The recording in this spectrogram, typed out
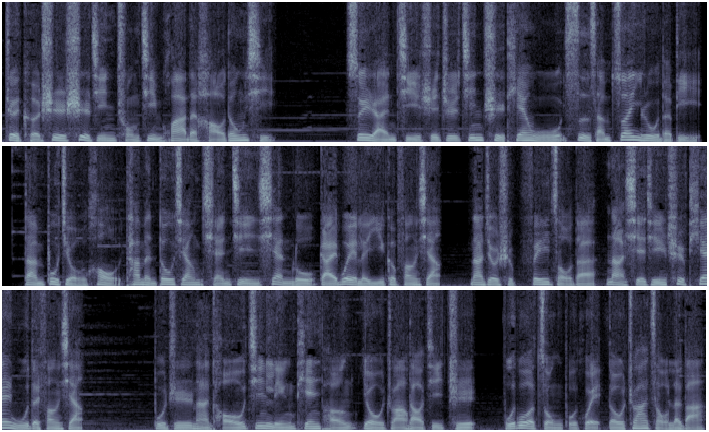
这可是噬金虫进化的好东西。虽然几十只金翅天蜈四散钻入的底，但不久后，他们都将前进线路改为了一个方向，那就是飞走的那些金翅天蜈的方向。不知那头金灵天蓬又抓到几只？不过总不会都抓走了吧？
